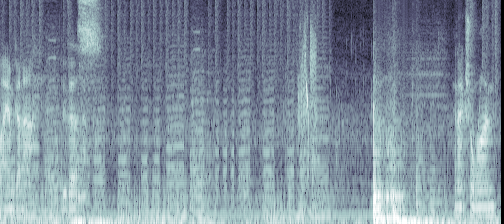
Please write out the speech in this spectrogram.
Anyway, I'm gonna do this. An actual run.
